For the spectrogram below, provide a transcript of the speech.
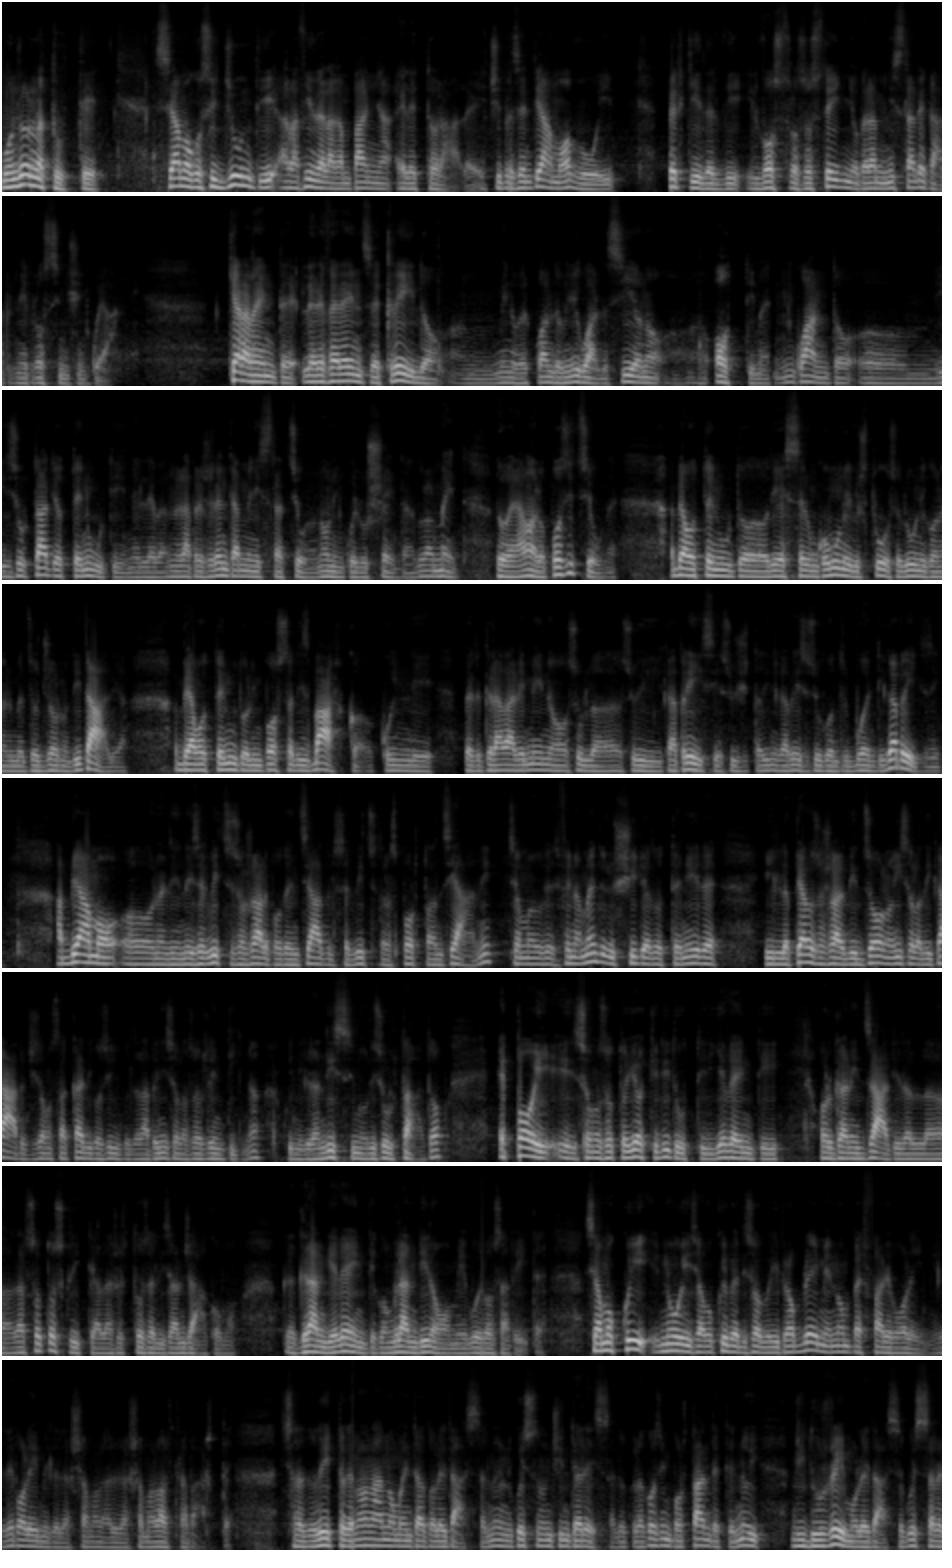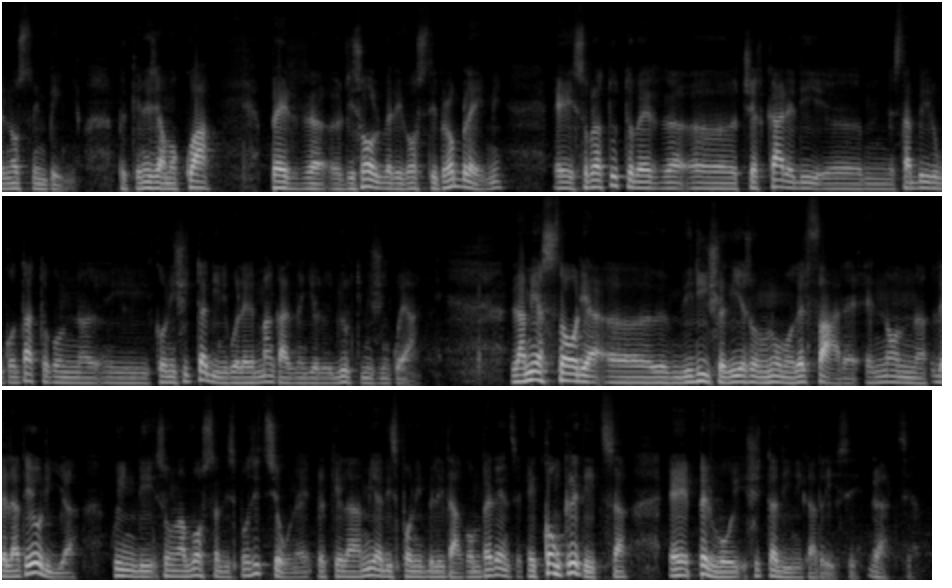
Buongiorno a tutti, siamo così giunti alla fine della campagna elettorale e ci presentiamo a voi per chiedervi il vostro sostegno per amministrare Capri nei prossimi cinque anni. Chiaramente le referenze, credo, almeno per quanto mi riguarda, siano eh, ottime, in quanto eh, i risultati ottenuti nelle, nella precedente amministrazione, non in quella uscente naturalmente, dove eravamo all'opposizione, abbiamo ottenuto di essere un comune virtuoso, l'unico nel mezzogiorno d'Italia, abbiamo ottenuto l'imposta di sbarco, quindi per gravare meno sul, sui capresi, sui cittadini capresi, sui contribuenti capresi. Abbiamo eh, nei, nei, servizi sociali potenziato il servizio trasporto anziani, siamo finalmente riusciti ad ottenere il piano sociale di zona Isola di Capri, ci siamo staccati così dalla penisola sorrentina, quindi grandissimo risultato e poi eh, sono sotto gli occhi di tutti gli eventi organizzati dal, dal sottoscritti alla Certosa di San Giacomo, grandi eventi con grandi nomi, voi lo sapete. Siamo qui, noi siamo qui per risolvere i problemi e non per fare polemiche, le polemiche le lasciamo, lasciamo all'altra parte. Ci è stato detto che non hanno aumentato le tasse, noi questo non ci interessa, la cosa importante è che noi ridurremo le tasse, questo sarà il nostro impegno, perché noi siamo qua per risolvere i vostri problemi e soprattutto per eh, cercare di eh, stabilire un contatto con i, con i cittadini, quello che è mancato negli, negli ultimi cinque anni. La mia storia eh, vi dice che io sono un uomo del fare e non della teoria, quindi sono a vostra disposizione perché la mia disponibilità, competenze e concretezza è per voi cittadini caprisi. Grazie.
